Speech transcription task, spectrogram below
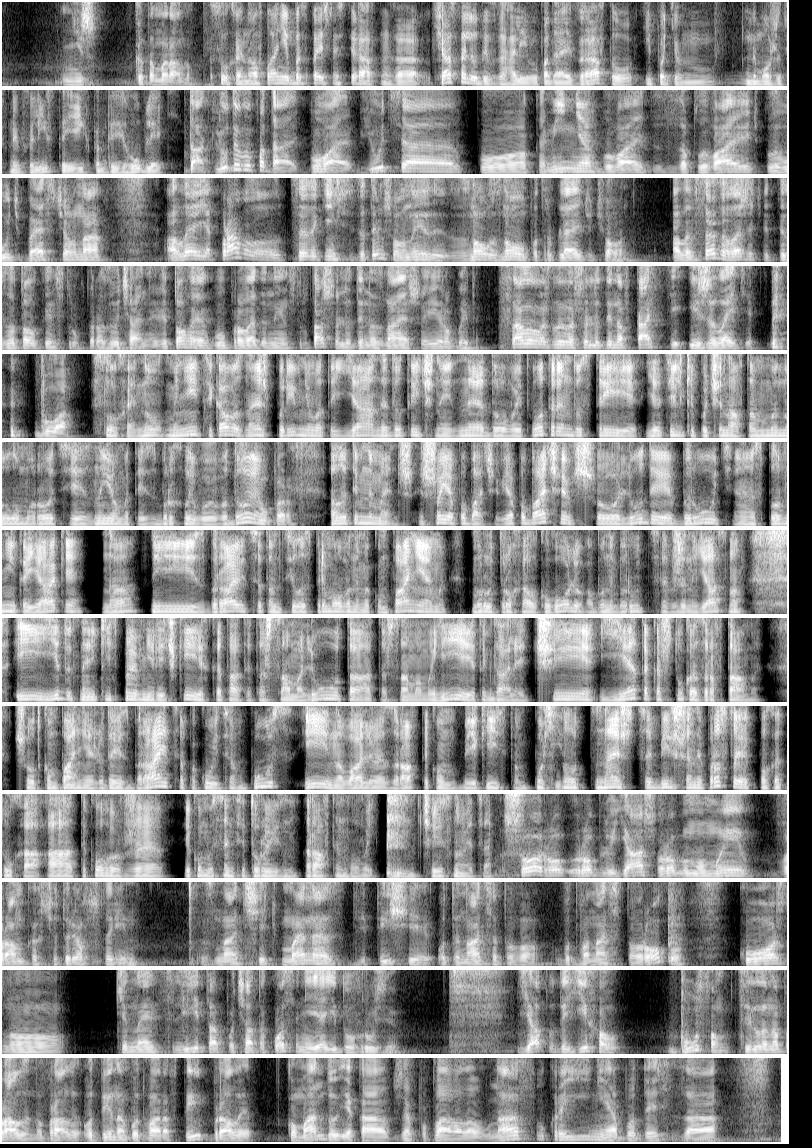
ніж катамараном. Слухай, ну а в плані безпечності рафтинга часто люди взагалі випадають з рафту і потім не можуть в них залізти, і їх там десь гублять. Так, люди випадають, буває, б'ються по каміннях, бувають, запливають, пливуть без човна. Але, як правило, це закінчується тим, що вони знову знову потрапляють у човен. Але все залежить від підготовки інструктора, звичайно, від того, як був проведений інструктаж, що людина знає, що їй робити. Саме важливе, що людина в касті і жилеті була. Слухай, ну мені цікаво, знаєш, порівнювати. Я не дотичний не до вейтвотер індустрії. Я тільки починав там в минулому році знайомитись з бурхливою водою. Супер. Але тим не менш, що я побачив? Я побачив, що люди беруть е, сплавні каяки, да, і збираються там цілеспрямованими компаніями, беруть трохи алкоголю або не беруть, це вже не ясно. І їдуть на якісь певні річки їх катати, та ж сама люта, та ж сама Мегія і так далі. Чи є така штука з рафтами? Що от компанія людей збирається, пакується в бус і навалює з рафтиком в якийсь там похід. Ну, от знаєш, це більше не просто як покатуха, а такого вже в якомусь сенсі туризм рафтинговий. Чи існує це? Що ро- роблю я, що робимо ми в рамках чотирьох сторін? Значить, в мене з 2011 або 2012 року кожного кінець літа, початок осені я їду в Грузію. Я туди їхав бусом ціленаправлено брали один або два рафти, брали команду, яка вже поплавала у нас в Україні, або десь за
